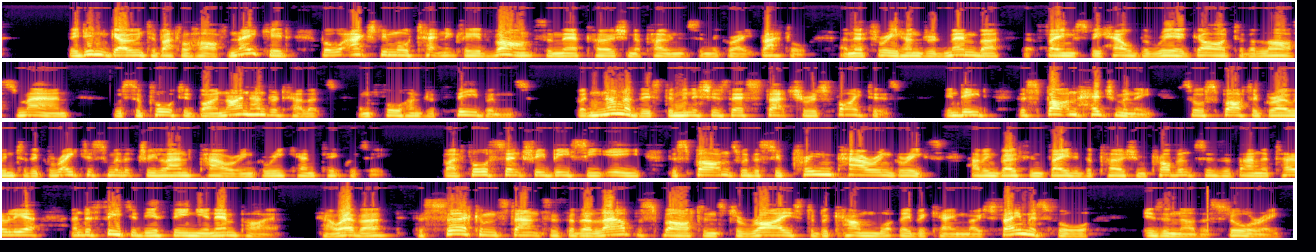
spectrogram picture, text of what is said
They didn't go into battle half naked, but were actually more technically advanced than their Persian opponents in the Great Battle, and their 300 member that famously held the rear guard to the last man was supported by 900 Helots and 400 Thebans, but none of this diminishes their stature as fighters. Indeed, the Spartan hegemony saw Sparta grow into the greatest military land power in Greek antiquity. By 4th century BCE, the Spartans were the supreme power in Greece, having both invaded the Persian provinces of Anatolia and defeated the Athenian Empire. However, the circumstances that allowed the Spartans to rise to become what they became most famous for is another story.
